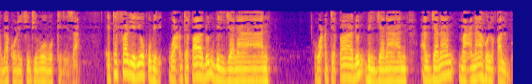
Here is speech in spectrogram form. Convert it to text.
agakola ekiyitibwa obukkiriza. Ettaffaali eryokubiri waitiqadun biljanaan waitiqadun biljanaan aljanaan maanaahu alqalbu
